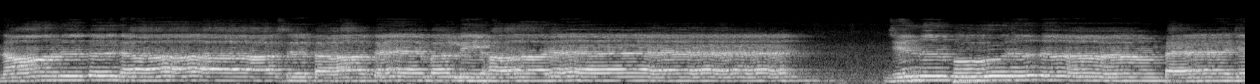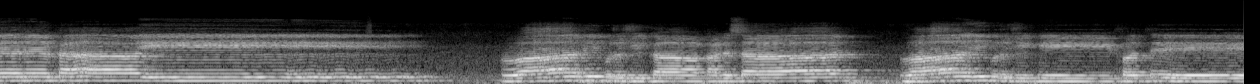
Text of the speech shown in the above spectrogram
ਨਾਨਕ ਦਾਸ ਤਾਕੈ ਬਲਿਹਾਰ। ਜਿਨ ਪੂਰਨ ਪੈਜਰ ਰਖਾਈ ਵਾਹਿਗੁਰੂ ਜੀ ਕਾ ਖਾਲਸਾ, ਵਾਹਿਗੁਰੂ ਜੀ ਕੀ ਫਤਿਹ।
